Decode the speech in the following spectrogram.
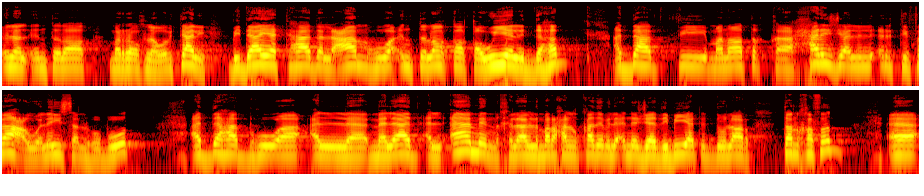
إلى الانطلاق مرة أخرى. وبالتالي بداية هذا العام هو انطلاقة قوية للذهب. الذهب في مناطق حرجة للارتفاع وليس الهبوط. الذهب هو الملاذ الآمن خلال المرحلة القادمة لأن جاذبية الدولار تنخفض. آه،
